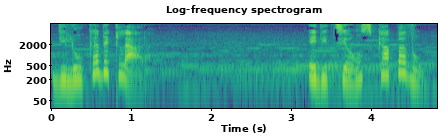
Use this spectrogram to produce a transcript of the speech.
di Luca De Clara. Edizions KV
